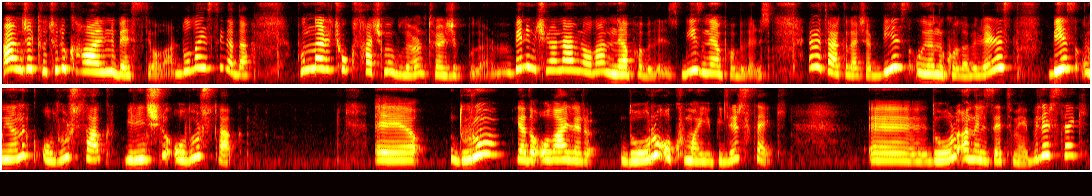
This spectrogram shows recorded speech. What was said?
Ancak kötülük halini besliyorlar. Dolayısıyla da bunları çok saçma buluyorum, trajik buluyorum. Benim için önemli olan ne yapabiliriz? Biz ne yapabiliriz? Evet arkadaşlar biz uyanık olabiliriz. Biz uyanık olursak, bilinçli olursak, e, durum ya da olayları doğru okumayı bilirsek, e, doğru analiz etmeyi bilirsek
